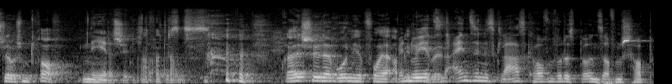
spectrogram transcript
Steht aber schon drauf. Nee, das steht nicht Ach, drauf. Verdammt. Preisschilder wurden hier vorher Wenn du jetzt ein einzelnes Glas kaufen würdest bei uns auf dem Shop,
